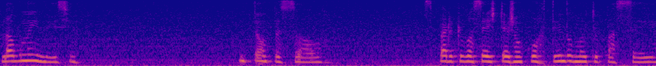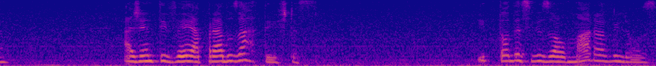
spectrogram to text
Logo no início. Então, pessoal, espero que vocês estejam curtindo muito o passeio. A gente vê a Praia dos Artistas. E todo esse visual maravilhoso.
